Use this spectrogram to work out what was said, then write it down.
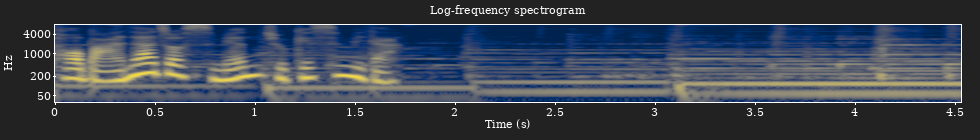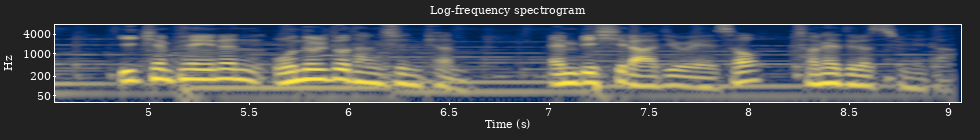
더 많아졌으면 좋겠습니다. 이 캠페인은 오늘도 당신 편 MBC 라디오에서 전해드렸습니다.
